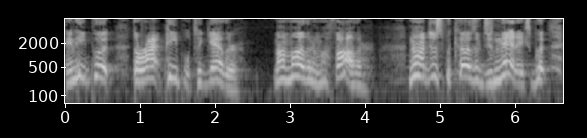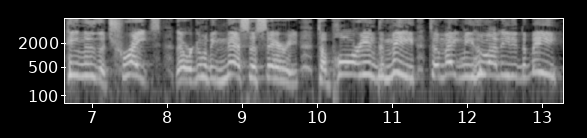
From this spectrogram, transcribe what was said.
and he put the right people together. My mother and my father. Not just because of genetics, but he knew the traits that were going to be necessary to pour into me to make me who I needed to be.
